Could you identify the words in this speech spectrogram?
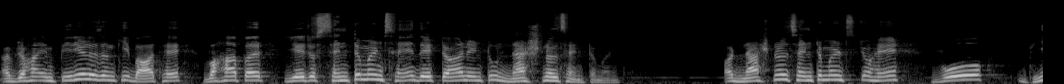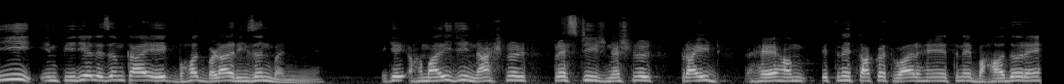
अब जहां इंपीरियलिज्म की बात है वहां पर ये जो सेंटिमेंट्स हैं they turn into national sentiments और नेशनल सेंटिमेंट्स जो हैं वो भी इंपीरियलिज्म का एक बहुत बड़ा रीजन बनी है। कि हमारी जी नेशनल प्रेस्टीज नेशनल प्राइड है, हम इतने ताकतवर हैं, इतने बहादुर हैं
